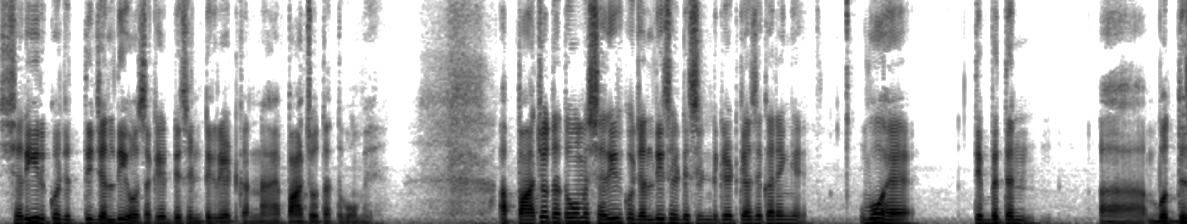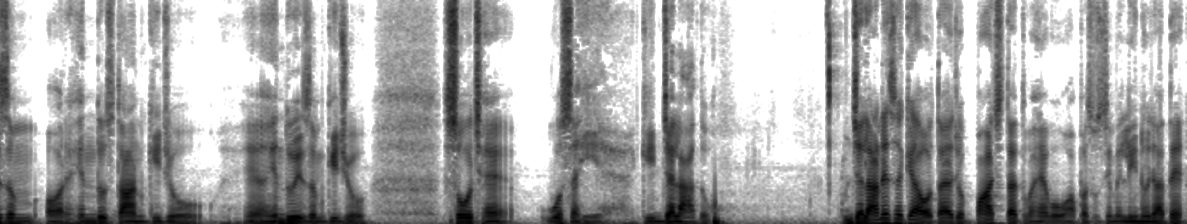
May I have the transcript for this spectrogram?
शरीर को जितनी जल्दी हो सके डिसइंटीग्रेट करना है पाँचों तत्वों में। अब पाँचों तत्वों में शरीर को जल्दी से डिसइंटीग्रेट कैसे करेंगे? वो है तिब्बतन बुद्धिज़्म और हिंदुस्तान की जो हिंदुज़म की जो सोच है, वो सही है कि जला दो। जलाने से क्या होता है, जो पाँच तत्व हैं, वो वापस उसी में लीन हो जाते हैं।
